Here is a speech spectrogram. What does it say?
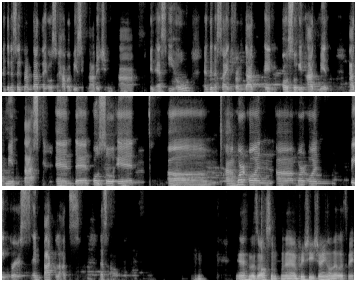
And then aside from that, I also have a basic knowledge in uh, in SEO. And then aside from that, in also in admin, admin task, and then also in um, uh, more on uh, more on papers and backlogs. That's all. Yeah, that's awesome. I appreciate you sharing all that with me.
